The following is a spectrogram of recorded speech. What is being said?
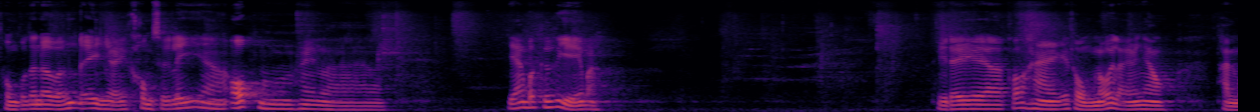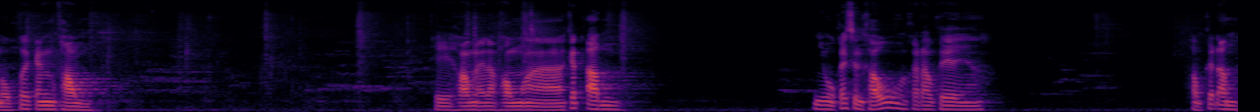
Thùng container vẫn để như vậy, không xử lý à, ốp hay là dán bất cứ cái gì mà thì đây à, có hai cái thùng nối lại với nhau thành một cái căn phòng. Thì phòng này là phòng à, cách âm như một cái sân khấu karaoke nha phòng cách âm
